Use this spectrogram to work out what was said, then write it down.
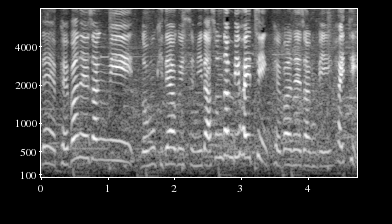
네, 배반의 장미 너무 기대하고 있습니다. 손담비 화이팅! 배반의 장미 화이팅!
